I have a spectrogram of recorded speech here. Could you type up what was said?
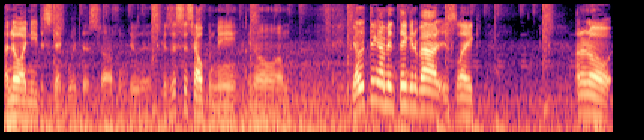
I know I need to stick with this stuff and do this because this is helping me. You know, um, the other thing I've been thinking about is like, I don't know.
